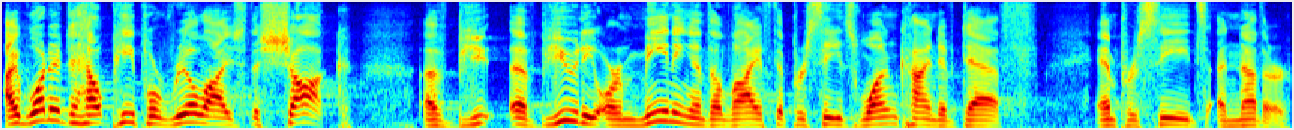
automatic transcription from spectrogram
I wanted to help people realize the shock of, be- of beauty or meaning in the life that precedes one kind of death and precedes another.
